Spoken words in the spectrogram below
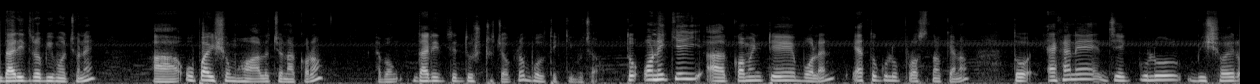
দারিদ্র বিমোচনে উপায়সমূহ আলোচনা করো এবং দারিদ্রের দুষ্টচক্র বলতে কি বোঝাও? তো অনেকেই কমেন্টে বলেন, এতগুলো প্রশ্ন কেন? তো এখানে যেগুলো বিষয়ের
